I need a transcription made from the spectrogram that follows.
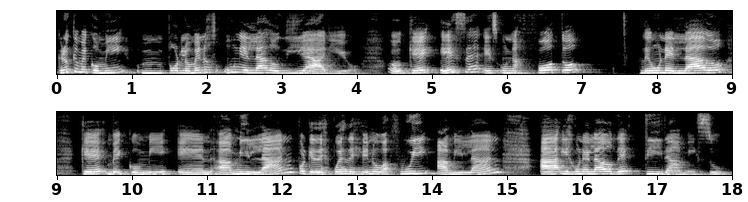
Creo que me comí mm, por lo menos un helado diario. ¿Ok? Esa es una foto de un helado que me comí en ah, Milán, porque después de Génova fui a Milán ah, y es un helado de tiramisú.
